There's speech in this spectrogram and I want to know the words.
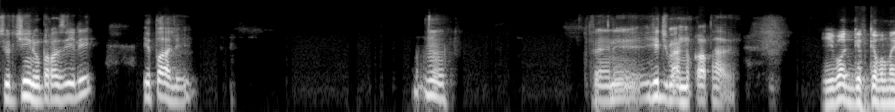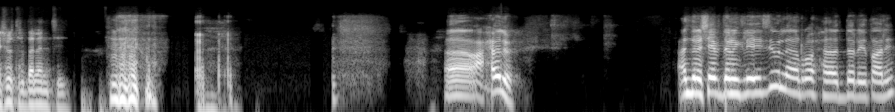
جورجينو برازيلي إيطالي. فيعني يجمع النقاط هذه. يوقف قبل ما يشوت البلنتي. آه حلو. عندنا شيء في الدوري الإنجليزي ولا نروح الدوري الإيطالي؟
